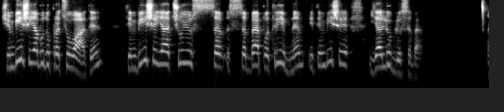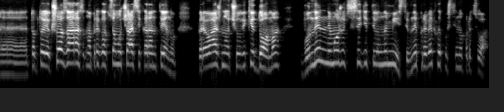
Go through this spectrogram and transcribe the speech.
чим більше я буду працювати, тим більше я чую себе потрібним, і тим більше я люблю себе. Е, тобто, якщо зараз, наприклад, в цьому часі карантину переважно чоловіки вдома, вони не можуть сидіти на місці, вони привикли постійно працювати.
